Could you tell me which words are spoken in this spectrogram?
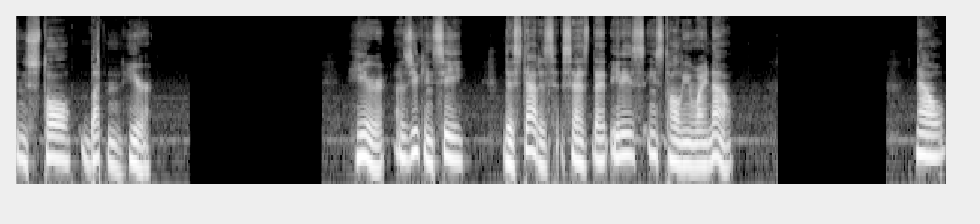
Install button here. Here, as you can see, the status says that it is installing right now. Now,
